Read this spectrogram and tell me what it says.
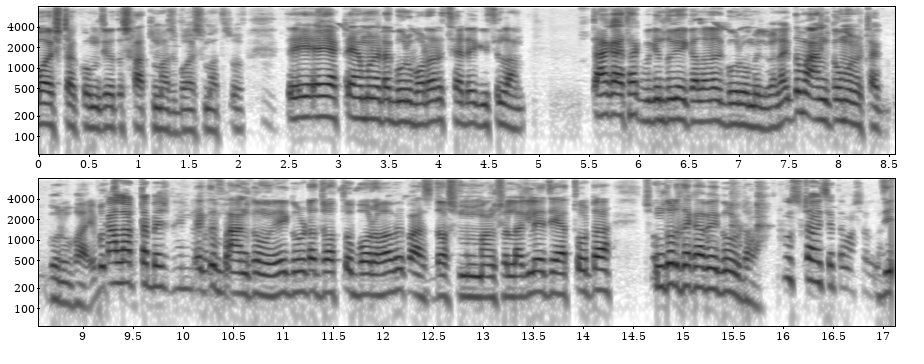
বয়সটা কম যেহেতু সাত মাস বয়স মাত্র। তো এই- এই একটা এমন একটা গরু বর্ডারের সাইডে গেছিলাম টাকায় থাকবে কিন্তু এই কালারের গরু মিলবে না। একদম আনকমন একটা গরু ভাই কালারটা বেশ ভিন্ন একদম আনকমন এই গরুটা যত বড় হবে পাঁচ দশ মন মাংস লাগলে যে এতটা সুন্দর দেখাবে এই গরুটা। কুচটা হয়েছে তো মাসাল্লাহ জি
